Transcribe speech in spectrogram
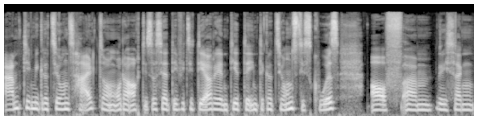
Anti-Migrationshaltung oder auch dieser sehr defizitär orientierte Integrationsdiskurs auf, ähm, würde ich sagen,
